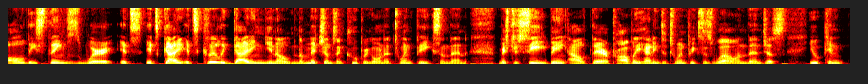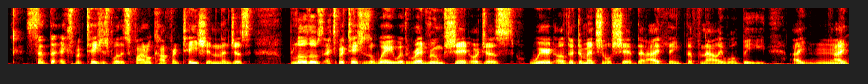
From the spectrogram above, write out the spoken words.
all these things where it's it's guide it's clearly guiding you know the Mitchums and Cooper going to Twin Peaks and then Mr. C being out there probably heading to Twin Peaks as well and then just you can set the expectations for this final confrontation and then just blow those expectations away with red room shit or just weird other dimensional shit that I think the finale will be. I mm. I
